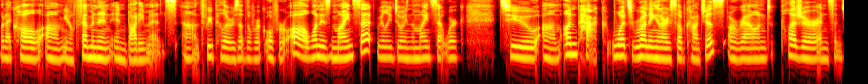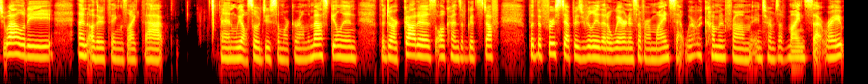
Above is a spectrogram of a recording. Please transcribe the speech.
what I call, um, you know, feminine embodiments. Uh, three pillars of the work overall. One is mindset, really doing the mindset work to um, unpack what's running in our subconscious around pleasure and sensuality and other things like that. And we also do some work around the masculine, the dark goddess, all kinds of good stuff. But the first step is really that awareness of our mindset, where we're coming from in terms of mindset, right?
